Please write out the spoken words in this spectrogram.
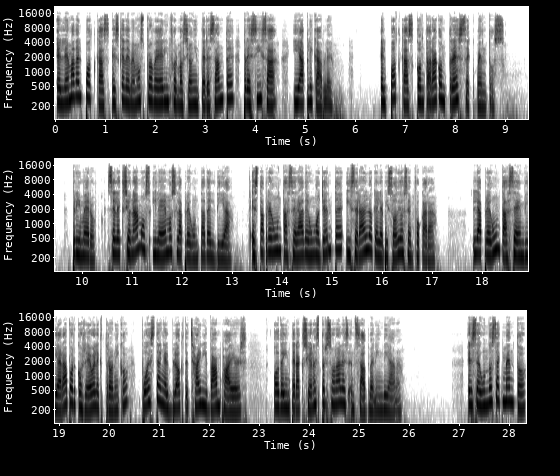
El lema del podcast es que debemos proveer información interesante, precisa y aplicable. El podcast contará con tres segmentos. Primero, seleccionamos y leemos la pregunta del día. Esta pregunta será de un oyente y será en lo que el episodio se enfocará. La pregunta se enviará por correo electrónico, puesta en el blog de Tiny Vampires o de interacciones personales en South Bend, Indiana. El segundo segmento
